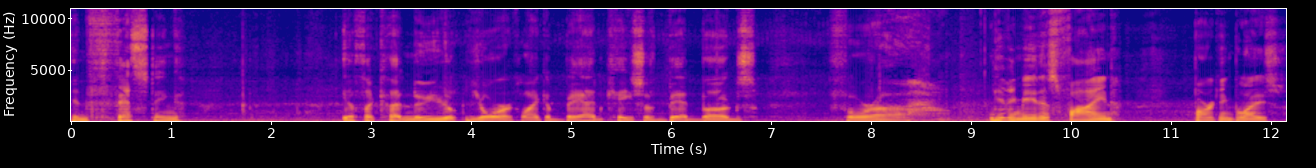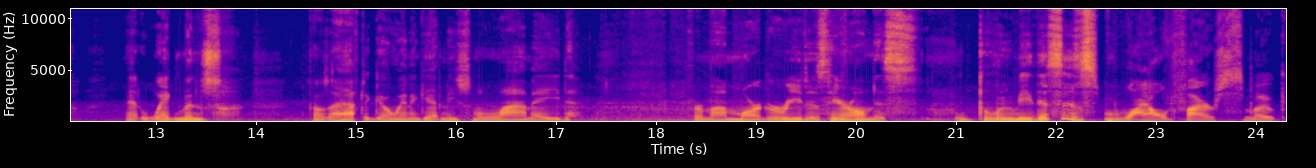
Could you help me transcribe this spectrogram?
infesting Ithaca, New York like a bad case of bed bugs for uh, giving me this fine parking place at Wegmans because I have to go in and get me some limeade for my margaritas here on this gloomy. This is wildfire smoke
